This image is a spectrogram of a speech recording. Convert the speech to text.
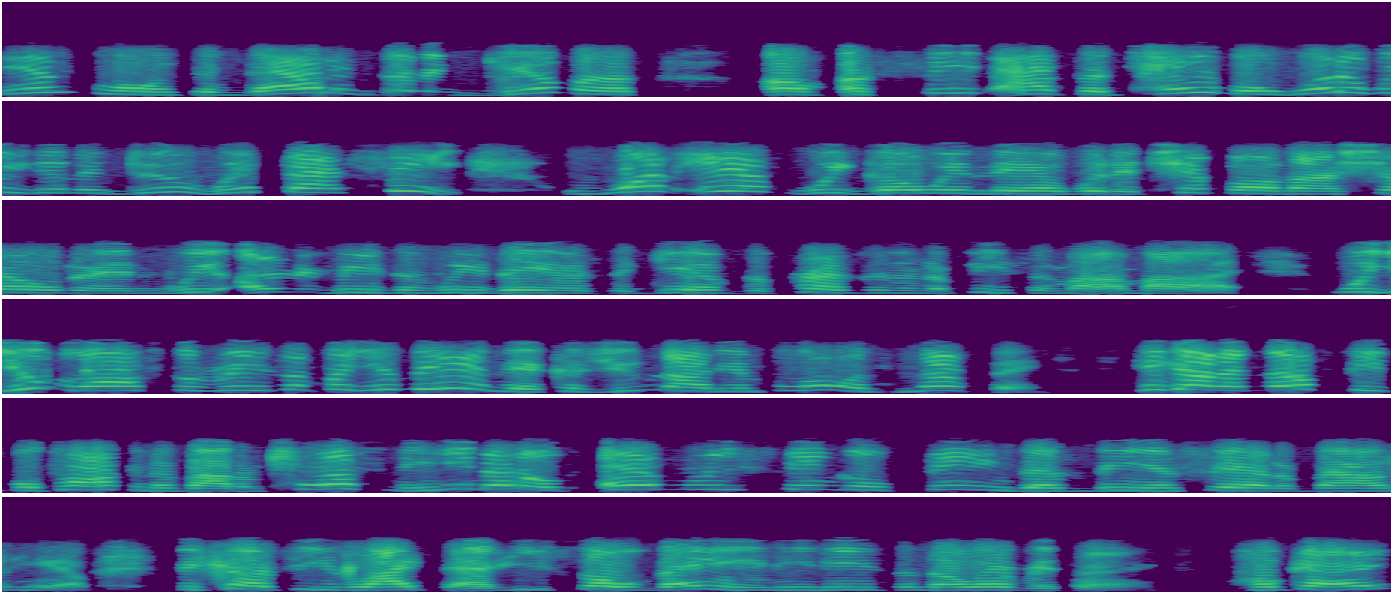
influence, if God is gonna give us um, a seat at the table, what are we going to do with that seat? What if we go in there with a chip on our shoulder and we only reason we're there is to give the president a piece of my mind? Well, you've lost the reason for you being there because you've not influenced nothing. He got enough people talking about him. Trust me, he knows every single thing that's being said about him because he's like that. He's so vain, he needs to know everything. Okay?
